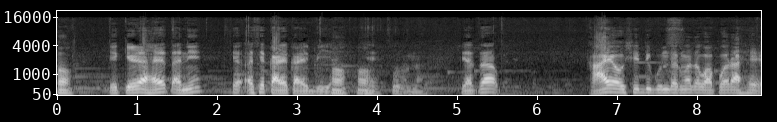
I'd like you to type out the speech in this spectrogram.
हा. हे केळे आहेत आणि हे असे काळे काळे बी हा, आहेत. हे. पूर्ण. याचा काय औषधी गुणधर्माचा वापर आहे?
